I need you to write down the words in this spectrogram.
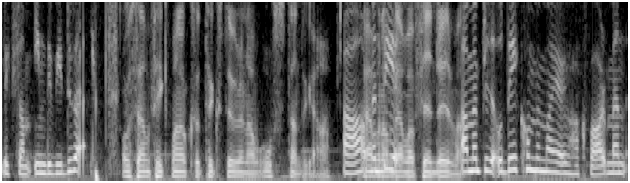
liksom individuellt. Och sen fick man också texturen av osten, tycker jag. Ja, Även men om det- den var finriven. Ja, men precis, och det kommer man ju ha kvar. Men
